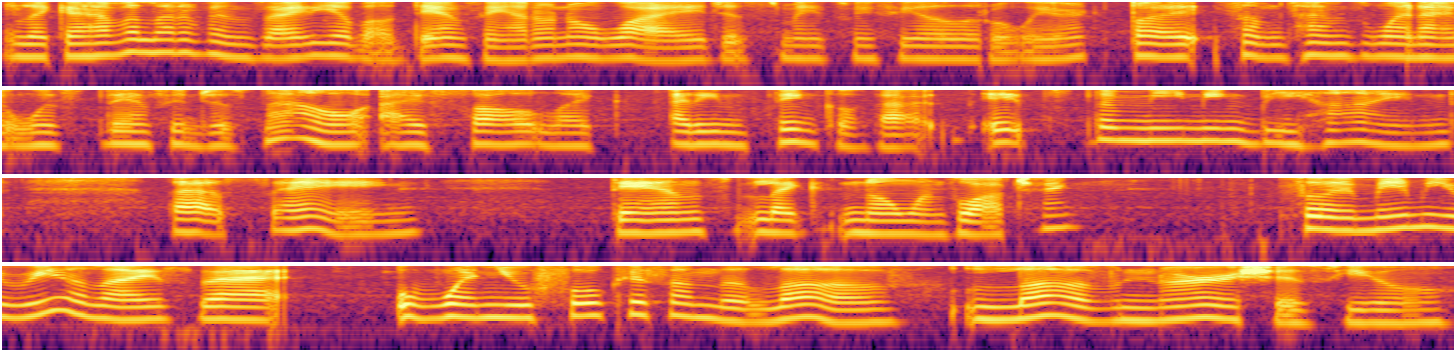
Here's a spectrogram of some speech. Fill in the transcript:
Like I have a lot of anxiety about dancing. I don't know why. It just makes me feel a little weird. But sometimes when I was dancing just now, I felt like I didn't think of that. It's the meaning behind that saying, dance like no one's watching. So it made me realize that when you focus on the love, love nourishes you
